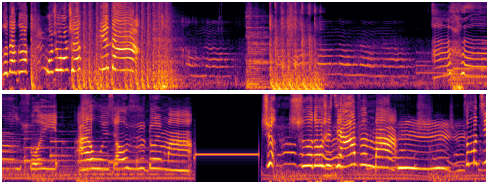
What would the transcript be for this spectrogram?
哥大哥，我是红尘，别打！嗯哼，所以爱会消失，对吗？这这都是假粉吧？怎么见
